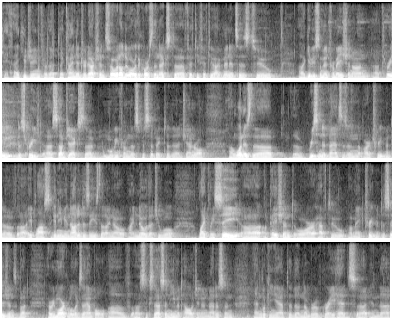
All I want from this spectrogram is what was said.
Okay, thank you, Gene, for that uh, kind introduction. So what I'll do over the course of the next uh, 50, 55 minutes is to uh, give you some information on uh, three discrete uh, subjects, uh, moving from the specific to the general. one is the, the, recent advances in our treatment of aplastic anemia, not a disease that I know, I know that you will likely see a patient or have to make treatment decisions, but a remarkable example of success in hematology and in medicine and looking at the number of gray heads uh, in the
